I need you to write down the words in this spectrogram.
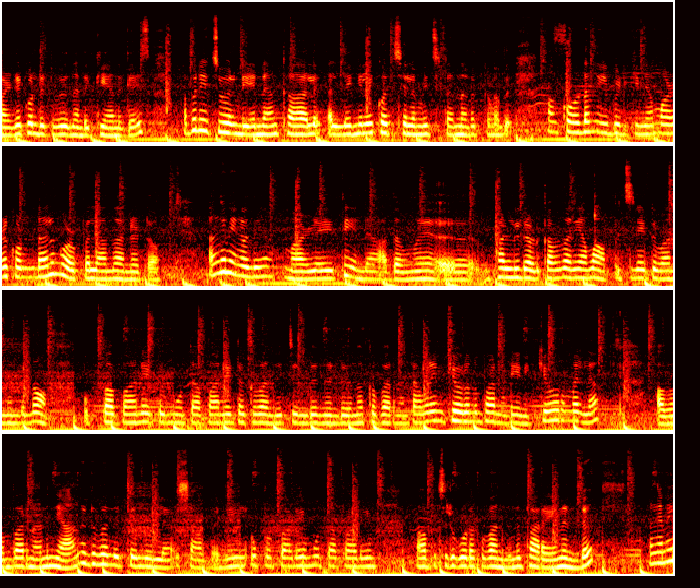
മഴ കൊണ്ടിട്ട് നടക്കുകയാണ് ഗൈസ് അപ്പോൾ നെച്ചു വേണ്ടി എന്നാ കാൽ അല്ലെങ്കിൽ കൊച്ചലം വെച്ചിട്ടാണ് നടക്കുന്നത് ആ കുട നീ പിടിക്കും. ഞാൻ മഴ കൊണ്ടാലും കുഴപ്പമില്ല എന്ന് പറഞ്ഞു കേട്ടോ. അങ്ങനെ ഞങ്ങൾ മഴയത്ത് എന്റെ അതമ്മ പള്ളിയുടെ അടുക്കാൻ പറഞ്ഞ അമ്മ അപ്പച്ചനായിട്ട് വന്നിട്ടുണ്ടെന്നോ ഉപ്പാപ്പാനായിട്ടും മൂത്താപ്പാനായിട്ടൊക്കെ വന്നിട്ടുണ്ട് എന്നുണ്ട് എന്നൊക്കെ പറഞ്ഞിട്ട് അവൻ എനിക്ക് ഓരോന്നും പറഞ്ഞിട്ട് എനിക്ക് ഓർമ്മല്ല അവൻ പറഞ്ഞാണ് ഞാൻ കണ്ടു വന്നിട്ടൊന്നുമില്ല. പക്ഷെ അവന് ഉപ്പപ്പാടെയും മൂത്താപ്പാടെയും വാപ്പച്ചിയുടെ കൂടെ ഒക്കെ വന്നെന്ന് പറയുന്നുണ്ട്. അങ്ങനെ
